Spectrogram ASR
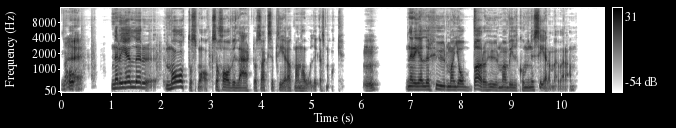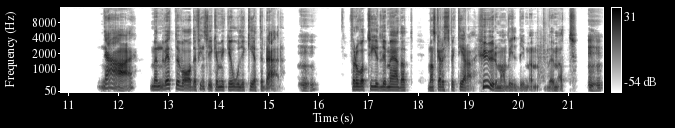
Nej. När det gäller mat och smak så har vi lärt oss acceptera att man har olika smak. Mm. När det gäller hur man jobbar och hur man vill kommunicera med varandra. Nej, men vet du vad, det finns lika mycket olikheter där. Mm. För att vara tydlig med att man ska respektera hur man vill bli bem- bemött. Mm.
